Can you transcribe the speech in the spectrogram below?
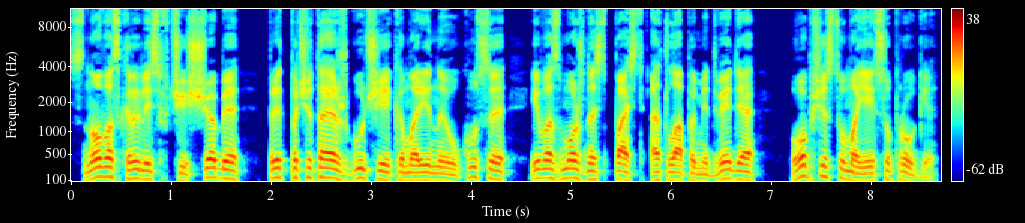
снова скрылись в чищобе, предпочитая жгучие комариные укусы и возможность пасть от лапы медведя обществу моей супруги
